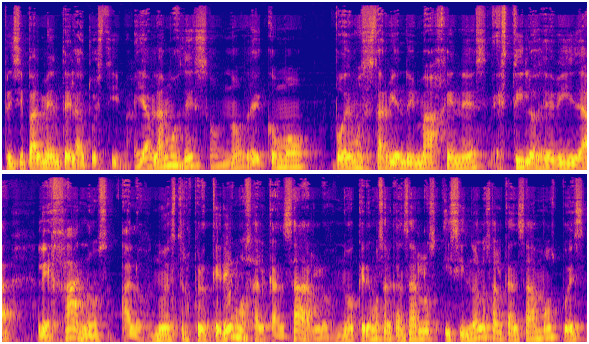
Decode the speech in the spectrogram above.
principalmente de la autoestima. Y hablamos de eso, ¿no? De cómo podemos estar viendo imágenes, estilos de vida lejanos a los nuestros, pero queremos alcanzarlos, ¿no? Queremos alcanzarlos y si no los alcanzamos, pues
